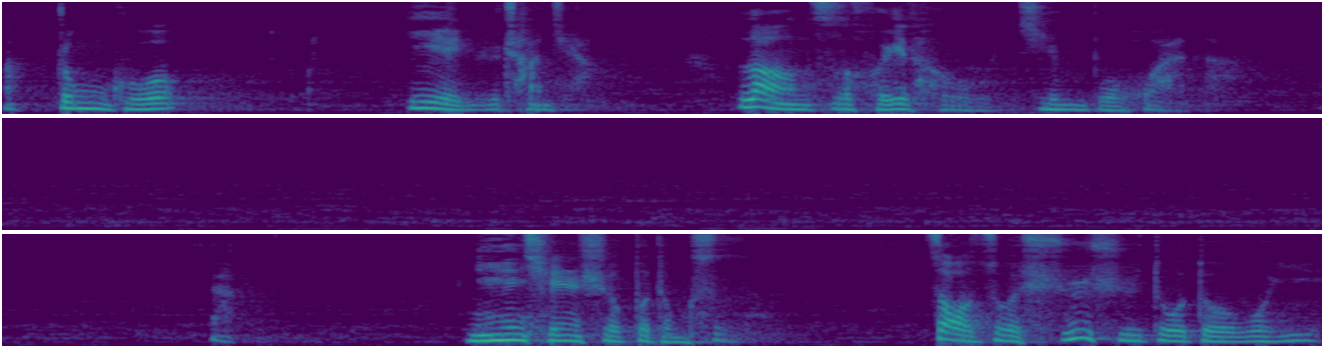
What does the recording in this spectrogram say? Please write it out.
啊，中国谚语常讲：“浪子回头金不换。”呐。啊年轻时不懂事，造作许许多多恶业。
